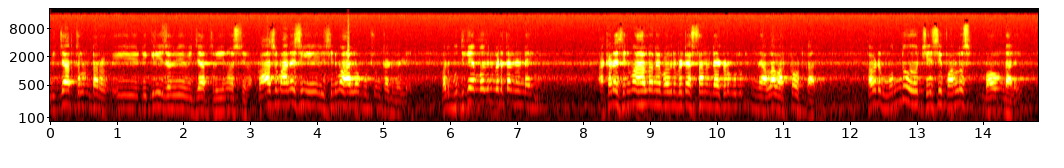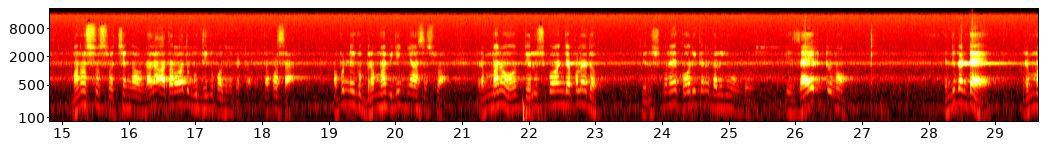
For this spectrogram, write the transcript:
విద్యార్థులు ఉంటారు. ఈ డిగ్రీ చదివే విద్యార్థులు యూనివర్సిటీలో. క్లాసు మానేసి సినిమా హాల్లో కూర్చుంటాడు వెళ్ళి. వాడు బుద్ధికి ఏం పదును పెడతాడండి అక్కడే సినిమా హాల్లోనే పదును పెట్టేస్తానంటే ఎక్కడ కుదురుతుంది? అలా వర్కౌట్ కాదు. కాబట్టి ముందు చేసే పనులు బాగుండాలి. మనస్సు స్వచ్ఛంగా ఉండాలి. ఆ తర్వాత బుద్ధికి పదును పెట్టాలి. తపస్స. అప్పుడు నీకు బ్రహ్మ విజిజ్ఞాసస్వ బ్రహ్మను తెలుసుకో అని చెప్పలేదు. తెలుసుకునే కోరికను కలిగి ఉండు. Desire to know. ఎందుకంటే Brahma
